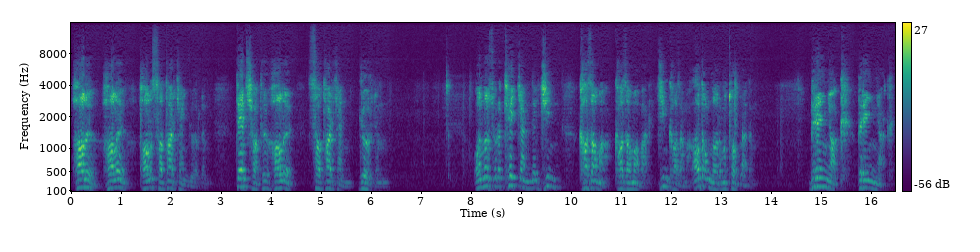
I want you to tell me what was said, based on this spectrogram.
Halı, halı, halı satarken gördüm. Deadshot'ı halı satarken gördüm. Ondan sonra tekkende cin kazama, kazama var. Cin kazama. Adamlarımı topladım. Brenyak, Brenyak,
